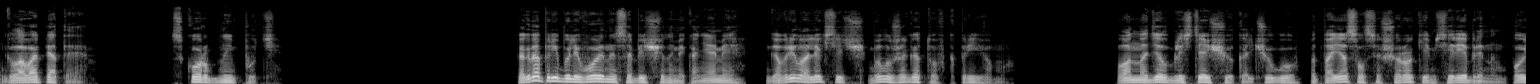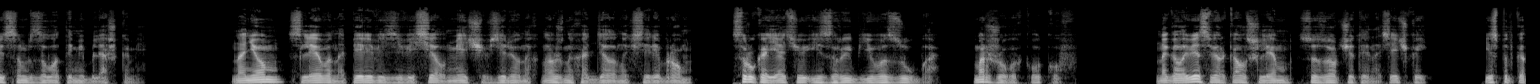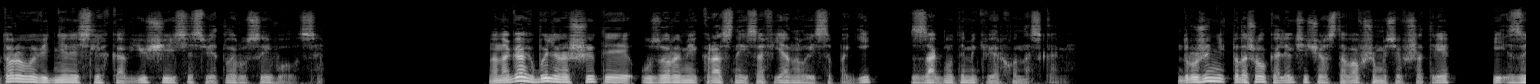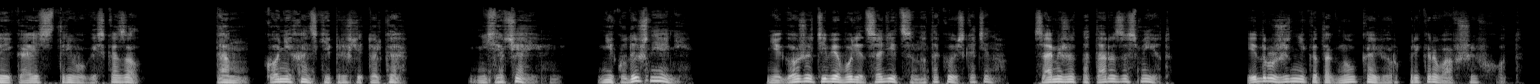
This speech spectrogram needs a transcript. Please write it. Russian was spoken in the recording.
Глава пятая. Скорбный путь. Когда прибыли воины с обещанными конями, Гаврил Алексеевич был уже готов к приему. Он надел блестящую кольчугу, подпоясался широким серебряным поясом с золотыми бляшками. На нем слева на перевязи висел меч в зеленых ножнах, отделанных серебром, с рукоятью из рыбьего зуба, моржовых клыков. На голове сверкал шлем с узорчатой насечкой, из-под которого виднелись слегка вьющиеся светло-русые волосы. На ногах были расшитые узорами красные софьяновые сапоги с загнутыми кверху носками. Дружинник подошел к Алексичу, остававшемуся в шатре, и, заикаясь с тревогой, сказал, — Там кони ханские пришли, только не серчай, никудышные они. Негоже тебе будет садиться на такую скотину. Сами же татары засмеют и дружинник отогнул ковер, прикрывавший вход.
